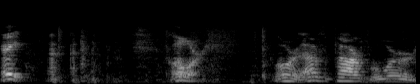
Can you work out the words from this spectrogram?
Hey, glory, glory. That was a powerful word.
